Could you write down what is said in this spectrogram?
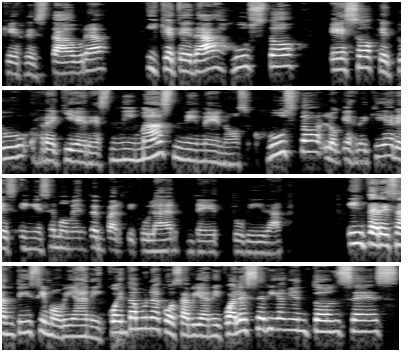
que restaura y que te da justo eso que tú requieres, ni más ni menos, justo lo que requieres en ese momento en particular de tu vida. Interesantísimo, Viani. Cuéntame una cosa, Viani, ¿cuáles serían entonces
